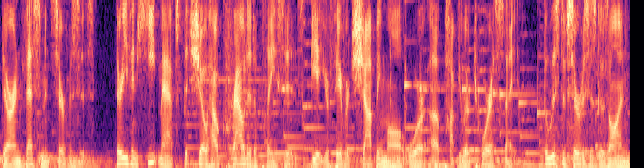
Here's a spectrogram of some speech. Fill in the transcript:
There are investment services. There are even heat maps that show how crowded a place is, be it your favorite shopping mall or a popular tourist site. The list of services goes on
